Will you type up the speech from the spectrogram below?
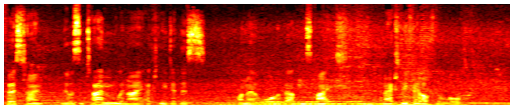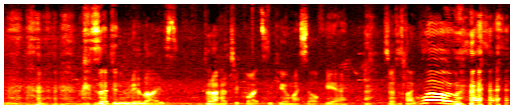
first time, there was a time when I actually did this on a wall about this height, and I actually fell off the wall because I didn't realize that I had to quite secure myself here. So I was like, whoa!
